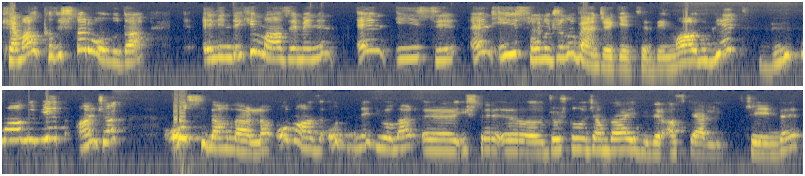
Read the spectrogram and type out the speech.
Kemal Kılıçdaroğlu da elindeki malzemenin en iyisi, en iyi sonucunu bence getirdi. Mağlubiyet, büyük mağlubiyet ancak o silahlarla, o malzeme, o ne diyorlar e, işte e, Coşkun Hocam daha iyi bilir askerlik şeyinde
